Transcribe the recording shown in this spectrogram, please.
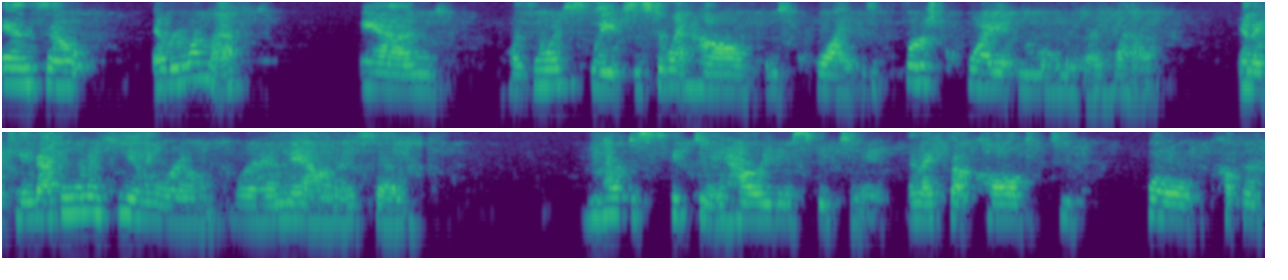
And so everyone left and husband went to sleep sister went home. It was quiet. It was the first quiet moment i had. And i came back into my healing room where i am now and i said you have to speak to me. How are you going to speak to me? And i felt called to pull a couple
